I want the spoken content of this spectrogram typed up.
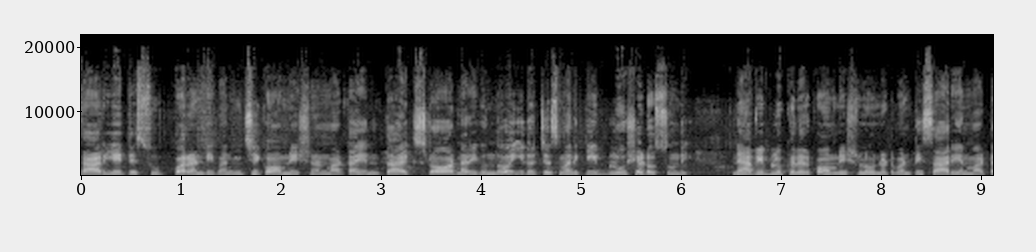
శారీ అయితే సూపర్ అండి. మంచి కాంబినేషన్ అనమాట ఎంత ఎక్స్ట్రాడినరీగా ఉందో. ఇది వచ్చేసి మనకి బ్లూ షేడ్ వస్తుంది. నావీ బ్లూ కలర్ కాంబినేషన్లో ఉన్నటువంటి శారీ అనమాట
